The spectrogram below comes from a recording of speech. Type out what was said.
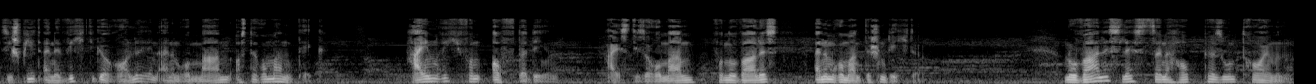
Sie spielt eine wichtige Rolle in einem Roman aus der Romantik. Heinrich von Ofterdingen heißt dieser Roman von Novalis, einem romantischen Dichter. Novalis lässt seine Hauptperson träumen.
